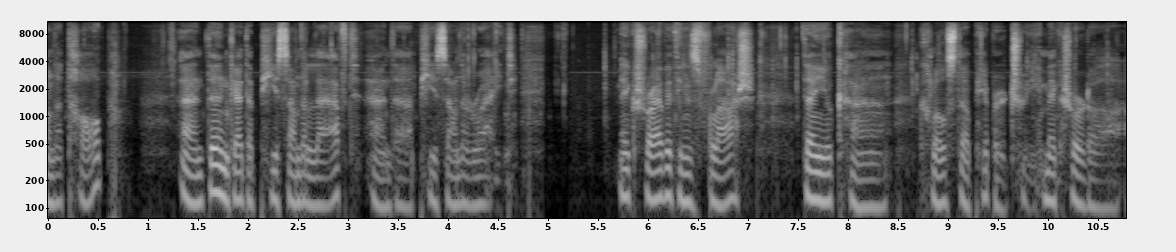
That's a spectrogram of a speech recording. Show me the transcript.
on the top, and then get a piece on the left and a piece on the right. Make sure everything is flush. Then you can close the paper tray. Make sure the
